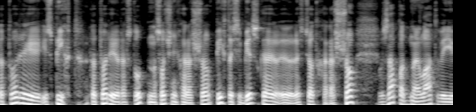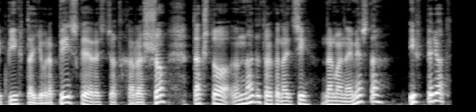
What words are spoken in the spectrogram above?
которые из пихт, которые растут у нас очень хорошо. Пихта сибирская растет хорошо. В Западной Латвии пихта европейская растет хорошо. Так что надо только найти нормальное место и вперед.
